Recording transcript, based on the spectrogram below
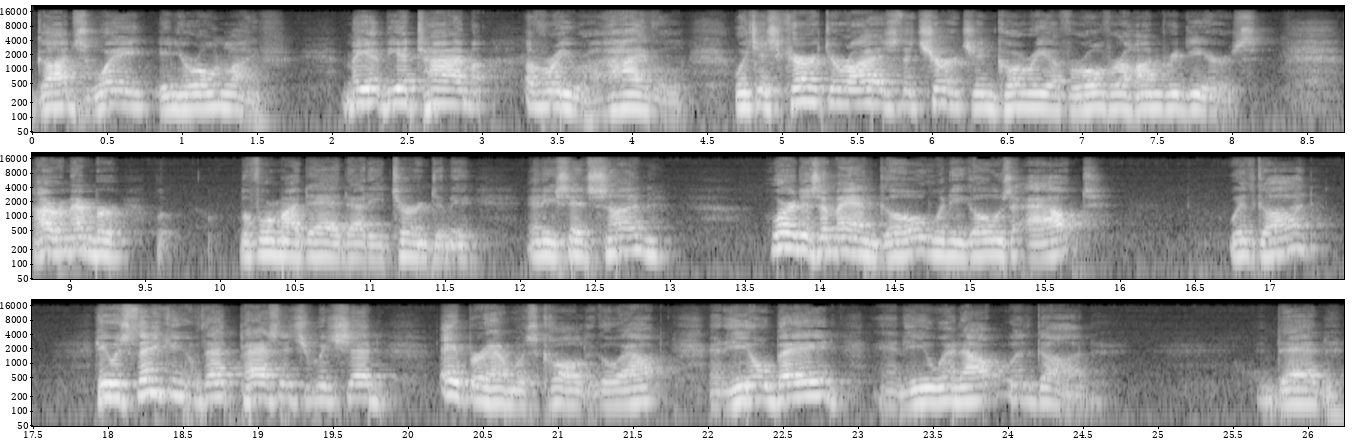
God's way in your own life. May it be a time of revival, which has characterized the church in Korea for over a hundred years. I remember before my dad died, he turned to me and he said, Son, where does a man go when he goes out with God? He was thinking of that passage which said Abraham was called to go out, and he obeyed, and he went out with God. And Dad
